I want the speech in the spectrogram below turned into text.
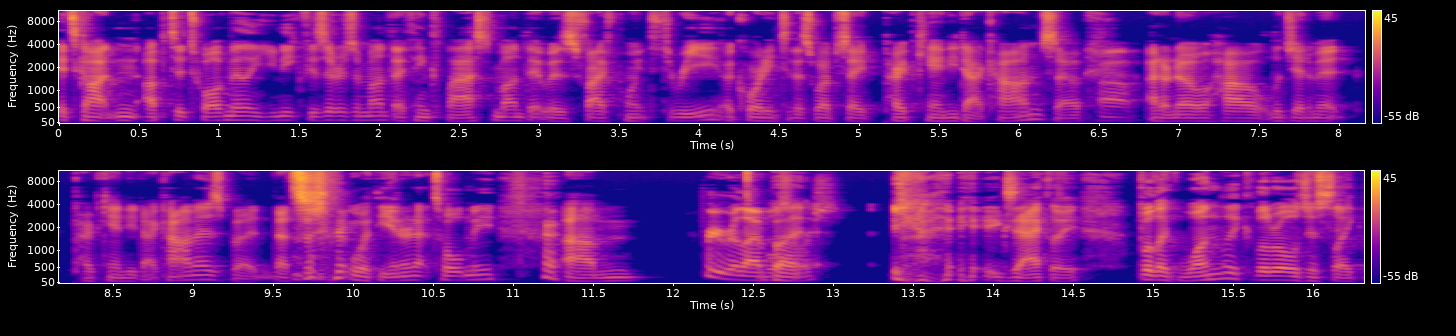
it's gotten up to 12 million unique visitors a month. I think last month it was 5.3 according to this website pipecandy.com. So Wow. I don't know how legitimate pipecandy.com is, but that's what the internet told me. Um Pretty reliable But- source. yeah, exactly. But like one like little just like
